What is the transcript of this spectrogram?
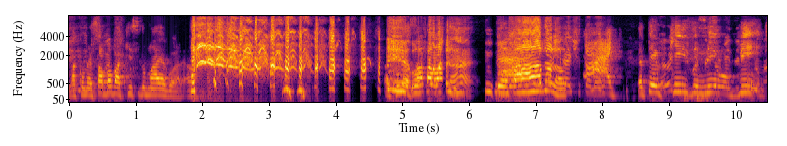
vai começar a babaquice do Maia agora. Começar Vou a falar- Não vou falar nada, não. Ai, eu tenho Antes de 15 vocês mil ouvintes.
